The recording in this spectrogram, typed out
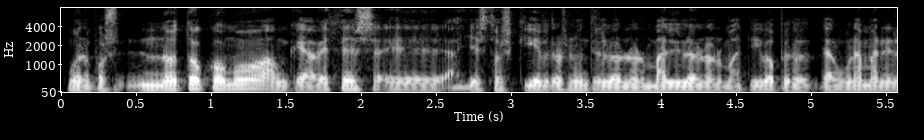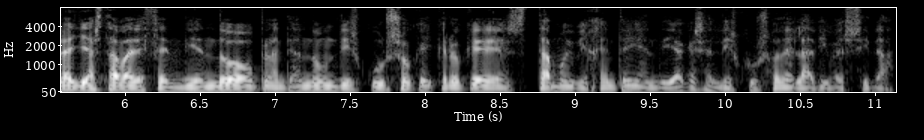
Bueno, pues noto cómo, aunque a veces eh, hay estos quiebros ¿no? entre lo normal y lo normativo, pero de alguna manera ya estaba defendiendo o planteando un discurso que creo que está muy vigente hoy en día, que es el discurso de la diversidad.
